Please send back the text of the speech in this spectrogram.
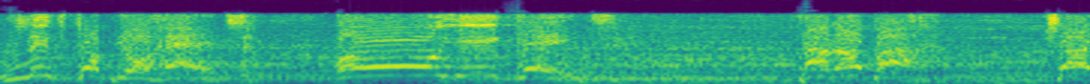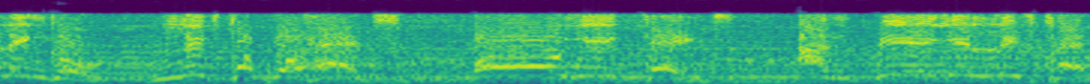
Lift up your heads, all ye gates. Taraba, Jalingo, lift up your heads, all ye gates and be ye lifted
